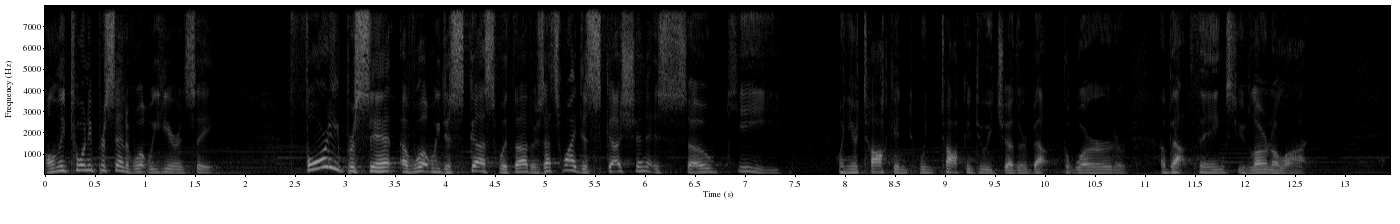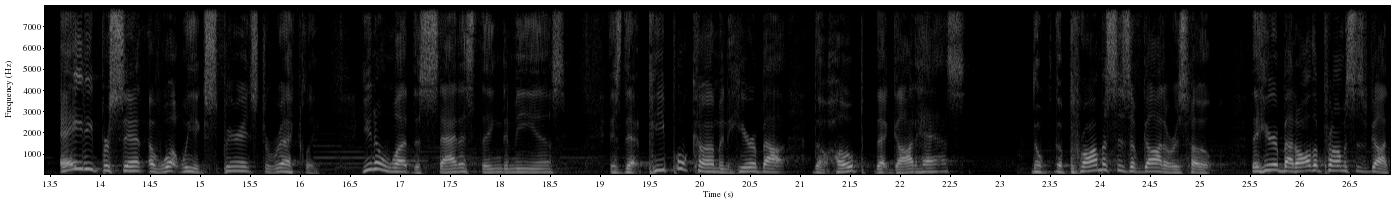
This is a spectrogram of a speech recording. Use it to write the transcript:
Only 20% of what we hear and see. 40% of what we discuss with others. That's why discussion is so key when you're talking when talking to each other about the word or about things. You learn a lot. 80% of what we experience directly. You know what the saddest thing to me is? Is that people come and hear about the hope that God has. The, the promises of God are his hope. They hear about all the promises of God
